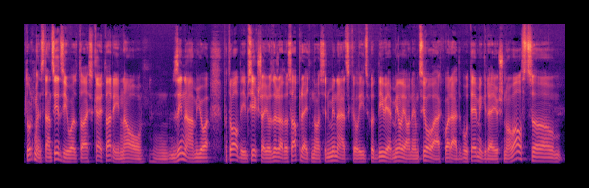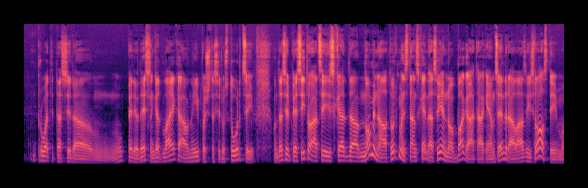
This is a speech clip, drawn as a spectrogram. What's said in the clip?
Turkmenistānas iedzīvotāju skaitu arī nav mm, zināmi, jo pat valdības iekšējos dažādos aprēķinos ir minēts, ka līdz pat diviem miljoniem cilvēku varētu būt emigrējuši no valsts proti tas ir nu, pēdējo desmit gadu laikā, un īpaši tas ir uz Turciju. Un tas ir pie situācijas, kad nomināli Turkmenistāna skaitās viena no bagātākajām centrālā Azijas valstīm,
